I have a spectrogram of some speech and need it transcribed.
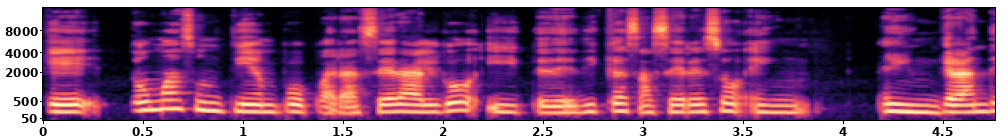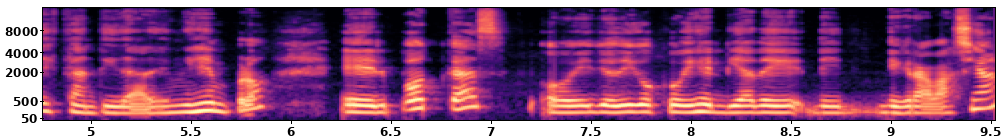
que tomas un tiempo para hacer algo y te dedicas a hacer eso en en grandes cantidades. Un ejemplo, el podcast, hoy yo digo que hoy es el día de, grabación,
